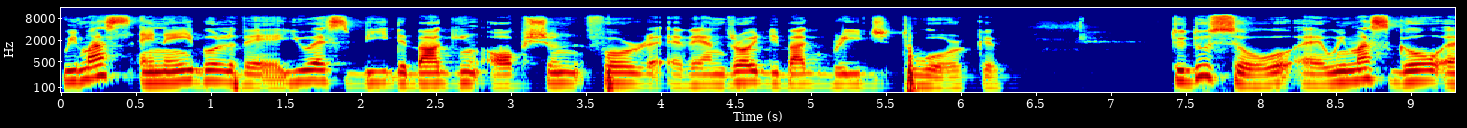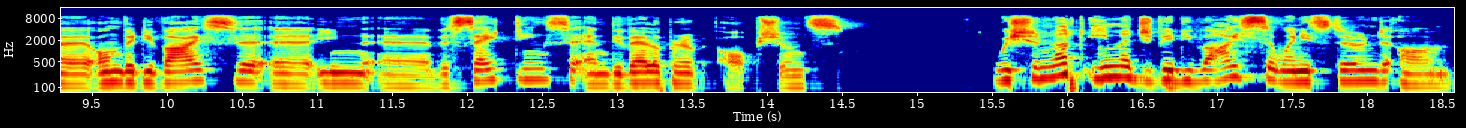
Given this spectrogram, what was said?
we must enable the USB debugging option for the Android Debug Bridge to work. To do so, uh, we must go uh, on the device uh, in uh, the settings and developer options. We should not image the device when it's turned on,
